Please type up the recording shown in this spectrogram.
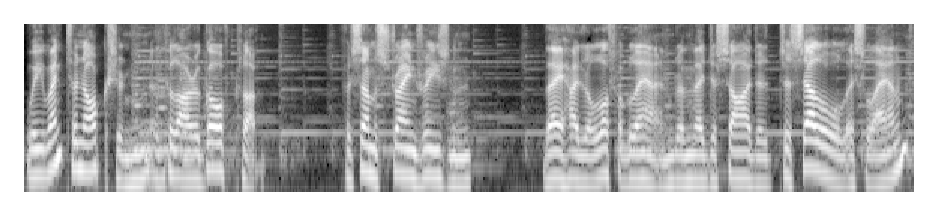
We went to an auction at the Lara Golf Club. For some strange reason, they had a lot of land and they decided to sell all this land.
